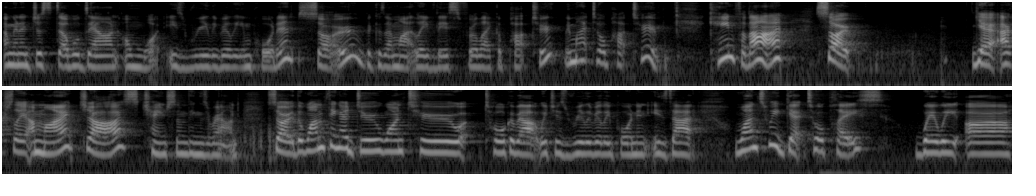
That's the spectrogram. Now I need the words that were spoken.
I'm to just double down on what is really, really important. So, because I might leave this for like a part two, we might do a part two. Keen for that. So, yeah, actually, I might just change some things around. So, the one thing I do want to talk about, which is really, really important, is that once we get to a place where we are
